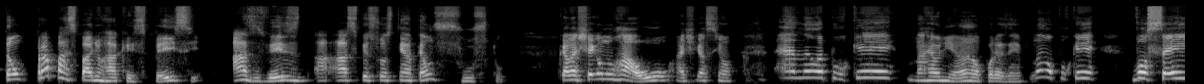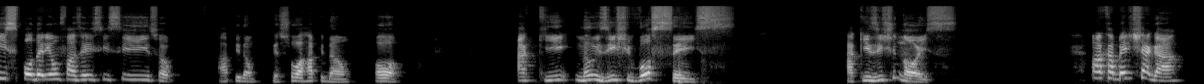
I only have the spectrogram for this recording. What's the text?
Então, para participar de um hackerspace, às vezes a, as pessoas têm até um susto. Porque elas chegam no Raul, aí chega assim, ó. É, não, é porque. Na reunião, por exemplo. Não, porque vocês poderiam fazer isso e isso. Rapidão, pessoa, rapidão. Ó. Aqui não existe vocês. Aqui existe nós. Eu acabei de chegar.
